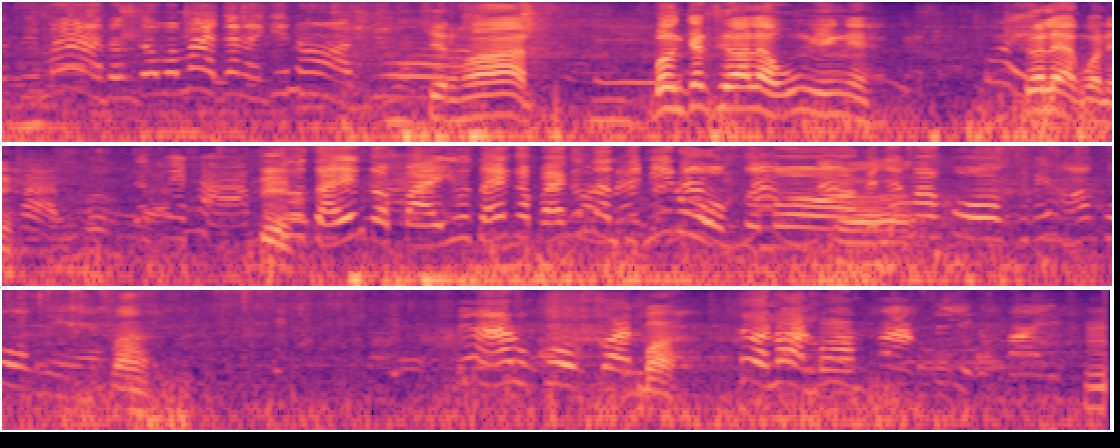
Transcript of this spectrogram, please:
ก็สิมาถึงจะว่ามาจังไหนกินฮอดอยู่ๆเขียนฮอดเบิ่งจักเทื่อแล้วอุ้งอิงนี่เทื่อแรกบ่นี่ผ่านเบิ่งจ้ะเด้อยู่ไสก็ไปอยู่ไสก็ไปก็นั่นสิมีลูกสมบ่เป็นยังมาโคกสิไปหาโคกนี่มาไปหาลู กโคกก่อนบ่าเธอนอนบ่ฝากสิก็ไปอื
